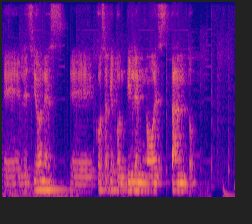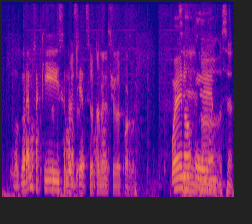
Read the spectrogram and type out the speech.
eh, lesiones, eh, cosa que con Tillen no es tanto. nos veremos aquí semana Yo- 7. Yo también estoy de acuerdo. Bueno, Sí, eh, no, o sea,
